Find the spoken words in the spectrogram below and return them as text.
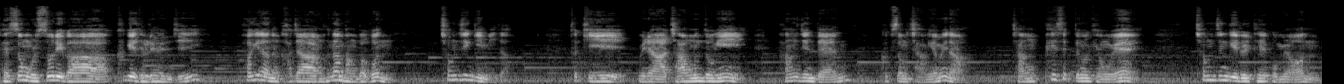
뱃속 물소리가 크게 들리는지 확인하는 가장 흔한 방법은 청진기입니다. 특히 위나 장 운동이 항진된 급성 장염이나 장 폐색 등의 경우에 청진기를 대보면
